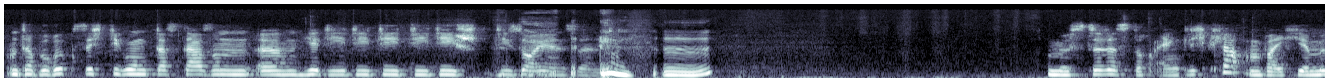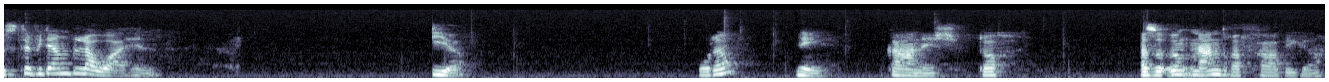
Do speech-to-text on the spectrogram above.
unter Berücksichtigung, dass da so ein, ähm, hier die, die, die, die, die, die Säulen sind, Mhm. müsste das doch eigentlich klappen, weil hier müsste wieder ein blauer hin. Hier. Oder? Nee, gar nicht. Doch. Also irgendein anderer farbiger.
